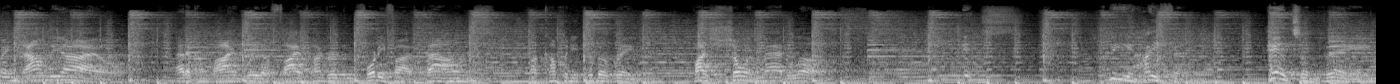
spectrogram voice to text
coming down the aisle at a combined weight of 545 pounds, accompanied to the ring by showing mad love. It's the hyphen Handsome Bane,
